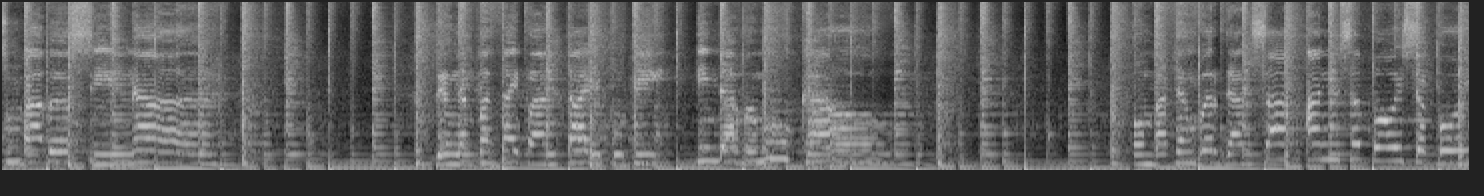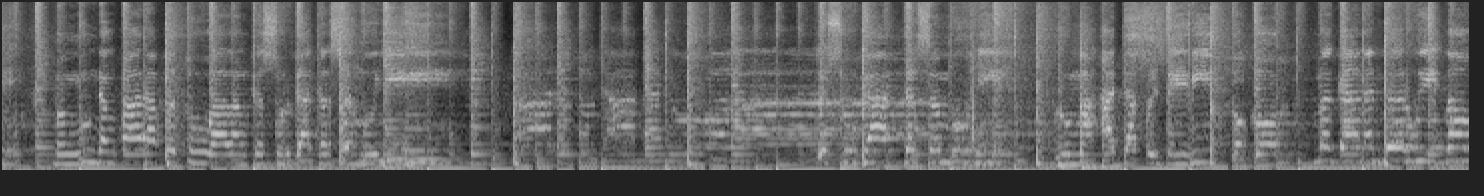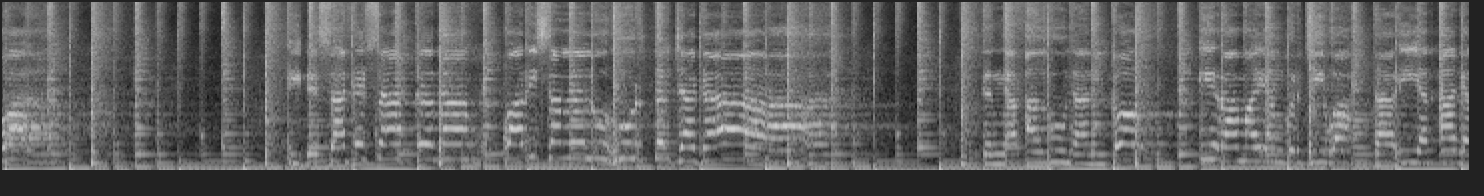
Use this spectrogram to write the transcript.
sembah bersinar. Dengan pantai-pantai putih indah memukau. Ombak yang berdansa, angin sepoi-sepoi Mengundang para petualang ke surga tersembunyi. Ke surga tersembunyi Rumah ada berdiri. Di desa-desa tenang Warisan leluhur terjaga. Dengar alunan kok Irama yang berjiwa Tarian adat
